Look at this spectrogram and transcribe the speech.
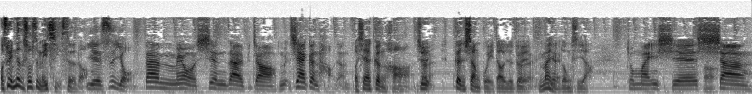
哦，所以那个时候是没起色的哦。也是有，但没有现在比较，现在更好这样子。哦，现在更好，哦就是更上轨道，就对你卖什么东西啊？就卖一些像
